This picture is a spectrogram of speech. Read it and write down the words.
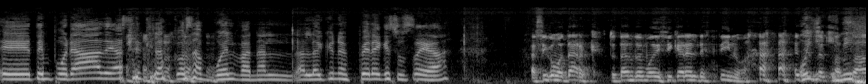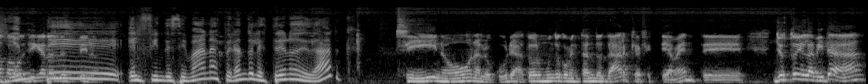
eh, temporada de hacer que las cosas vuelvan al, a lo que uno espera que suceda. Así como Dark, tratando de modificar el destino. Oye, el, el fin de semana esperando el estreno de Dark. Sí, no, una locura. Todo el mundo comentando Dark, efectivamente. Yo estoy en la mitad.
